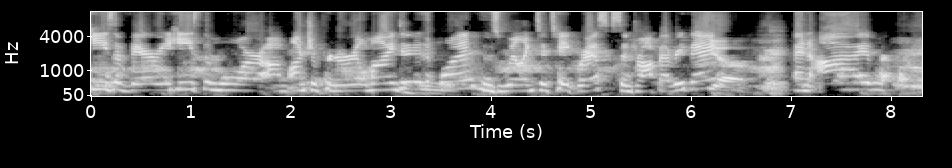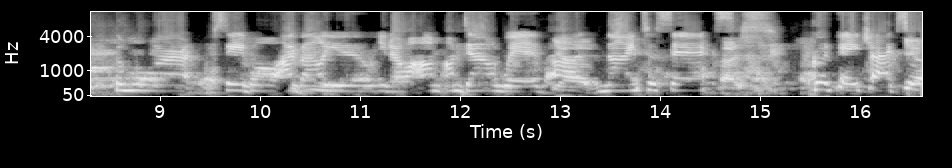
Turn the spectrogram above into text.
He's a very he's the more um, entrepreneurial minded Mhm. one who's willing to take risks and drop everything. yeah, And I'm the more stable. I value. You know, I'm I'm down with uh, nine to six, nice. Good paycheck. So Yeah.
